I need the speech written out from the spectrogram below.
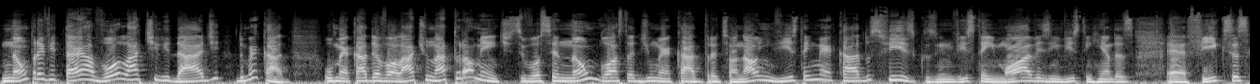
não para evitar a volatilidade do mercado. O mercado é volátil naturalmente. Se você não gosta de um mercado tradicional, capital invista em mercados físicos, invista em imóveis, invista em rendas é, fixas,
